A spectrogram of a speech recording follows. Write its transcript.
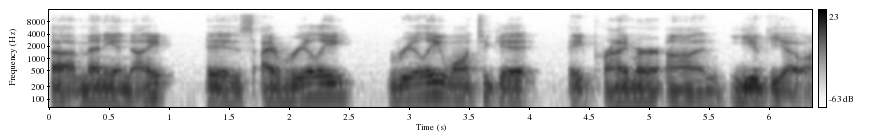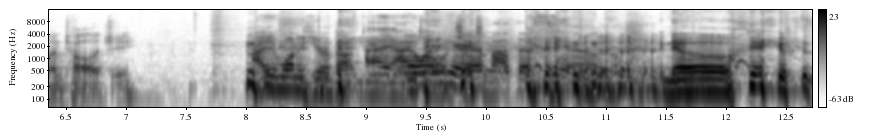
uh many a night is I really really want to get a primer on Yu-Gi-Oh ontology. I want to hear about you. I, I want to hear about this too. no, it was,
